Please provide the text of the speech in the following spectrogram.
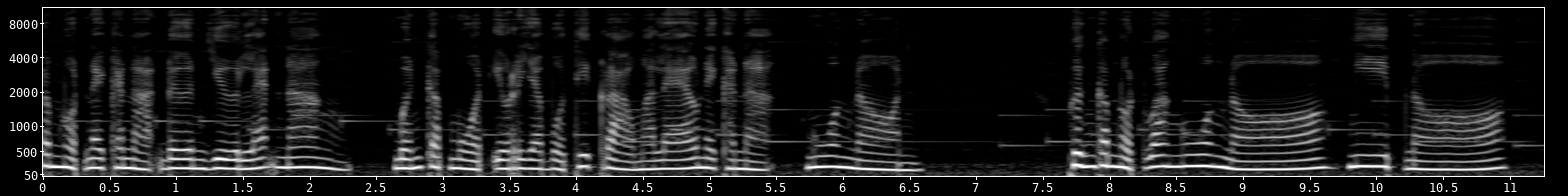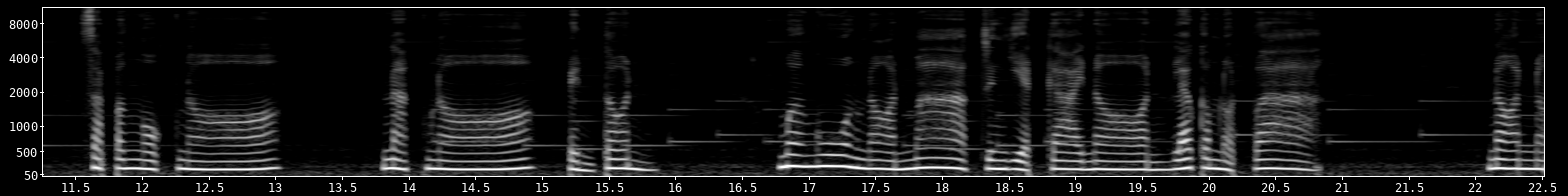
กำหนดในขณะเดินยืนและนั่ง เหมือนกับหมวดอิริยาบถทที่กล่าวมาแล้วในขณะง่วงนอน พึงกำหนดว่าง่วงหนอ งีบหนอ สับประงกหนอ หนักหนอ เป็นต้น เมื่อง่วงนอนมากจึงเหยียดกายนอนแล้วกำหนดว่า นอนหน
